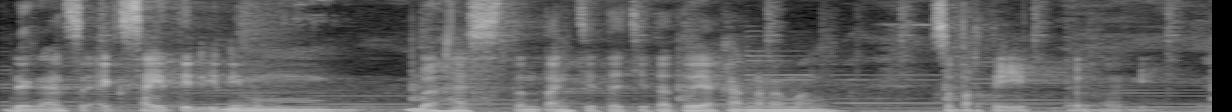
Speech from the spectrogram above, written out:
dengan se excited ini membahas tentang cita-cita tuh ya karena memang seperti itu gitu.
